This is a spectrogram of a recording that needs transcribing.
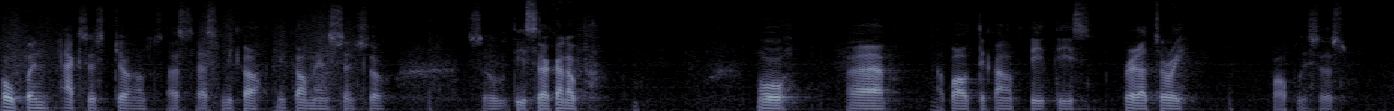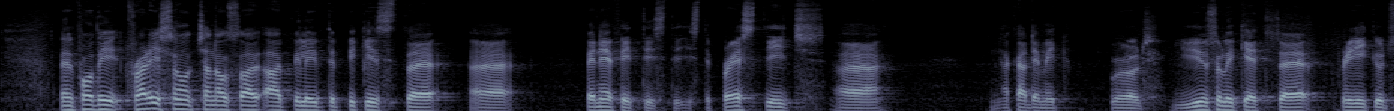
open access journals, as as Mika Mika mentioned. So, so these are kind of more uh, about the kind of the, these predatory publishers. And for the traditional channels, I believe the biggest uh, uh, benefit is is the prestige. In academic world, you usually get pretty good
